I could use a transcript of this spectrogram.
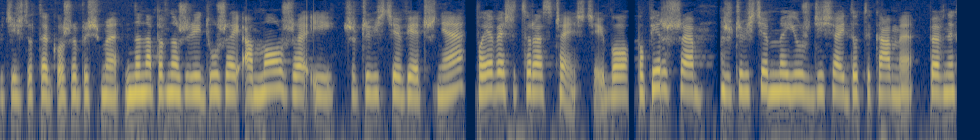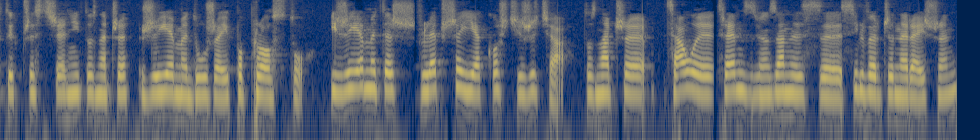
gdzieś do tego, żebyśmy no na pewno żyli dłużej, a może i rzeczywiście wiecznie, pojawia się coraz częściej, bo po pierwsze, rzeczywiście my już dzisiaj dotykamy pewnych tych przestrzeni, to znaczy żyjemy dłużej po prostu i żyjemy też w lepszej jakości życia. To znaczy, cały trend związany z Silver Generation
